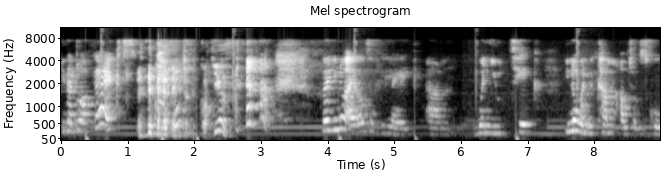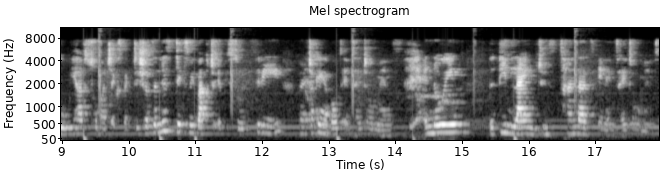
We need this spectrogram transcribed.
Inatu affect. Don't confuse. But you know, I also feel like um, when you take, you know, when we come out of school, we have so much expectations, and this takes me back to episode three when we're talking about entitlements Yeah. and knowing the thin line between standards and entitlement.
